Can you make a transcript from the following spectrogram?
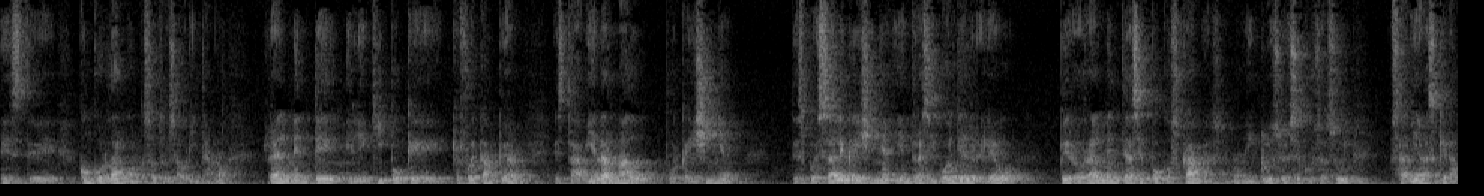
este, concordar con nosotros ahorita, ¿no? Realmente el equipo que, que fue campeón está bien armado por Caixinha, después sale Caixinha y entra Sigoldi al relevo, pero realmente hace pocos cambios, ¿no? Incluso ese Cruz Azul sabías que era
